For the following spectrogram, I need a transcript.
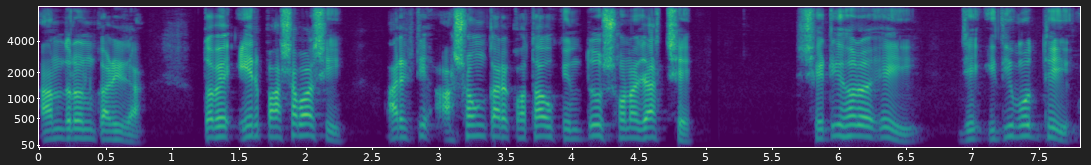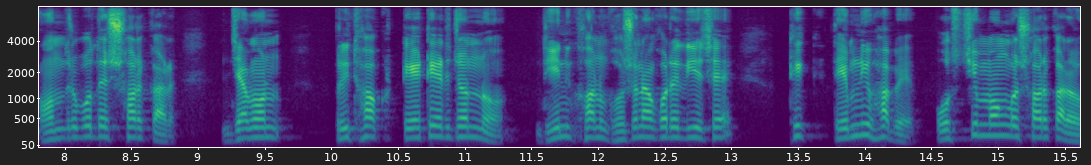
আন্দোলনকারীরা। তবে এর পাশাপাশি আরেকটি আশঙ্কার কথাও কিন্তু শোনা যাচ্ছে। সেটি হলো এই যে ইতিমধ্যেই অন্ধ্রপ্রদেশ সরকার যেমন পৃথক টেটের জন্য দিনক্ষণ ঘোষণা করে দিয়েছে, ঠিক তেমনিভাবে পশ্চিমবঙ্গ সরকারও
